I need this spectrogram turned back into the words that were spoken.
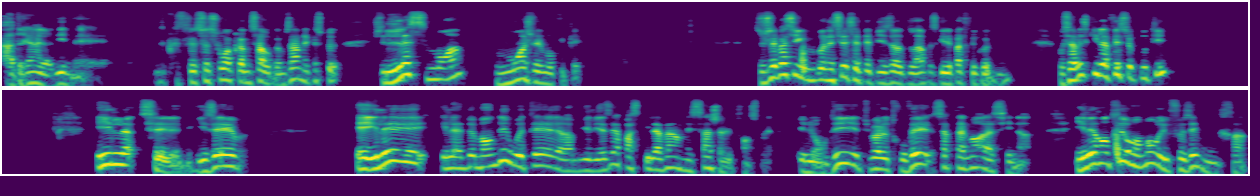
Adrien, il a dit, mais que ce soit comme ça ou comme ça, mais qu'est-ce que. Je laisse-moi, moi je vais m'occuper. Je ne sais pas si vous connaissez cet épisode-là, parce qu'il n'est pas très connu. Vous savez ce qu'il a fait, ce Kouti Il s'est déguisé et il, est, il a demandé où était Rabbi Eliezer parce qu'il avait un message à lui transmettre. Ils lui ont dit Tu vas le trouver certainement à la Sina. Il est rentré au moment où il faisait Mincha.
